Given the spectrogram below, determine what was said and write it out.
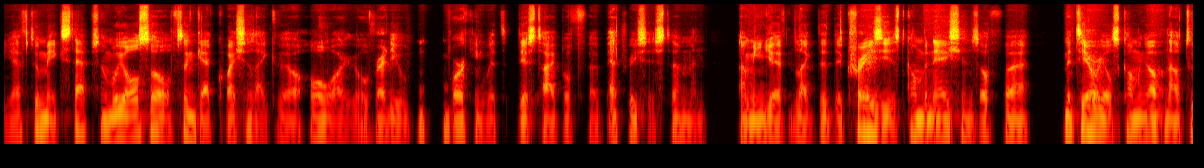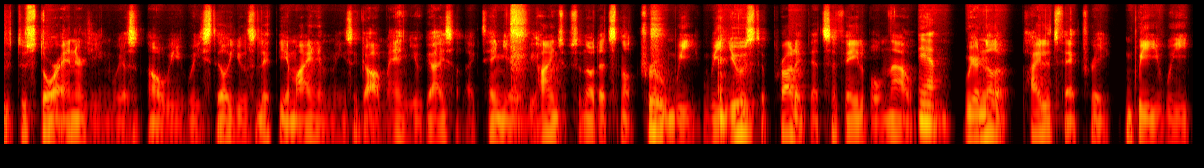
you have to make steps, and we also often get questions like, uh, "Oh, are you already working with this type of uh, battery system?" And I mean, you have like the, the craziest combinations of uh, materials coming up now to, to store energy. And we said, no, we, we still use lithium ion. And he's like, oh man, you guys are like 10 years behind. So no, that's not true. We we use the product that's available now. Yeah. We are not a pilot factory. We we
